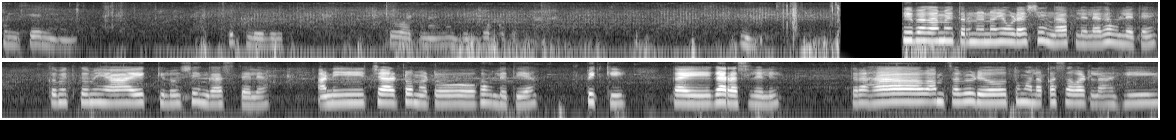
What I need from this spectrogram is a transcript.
पण शेणी नाही. फुटलेली. ते नाही म्हणजे डोकं हे बघा मैत्रिणीनं एवढ्या शेंगा आपल्याला घावल्या त्या कमीत कमी ह्या एक किलो शेंगा असलेल्या आणि चार टोमॅटो घावले या पिक्की. काही गारासलेली तर हा आमचा व्हिडिओ तुम्हाला कसा वाटला ही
